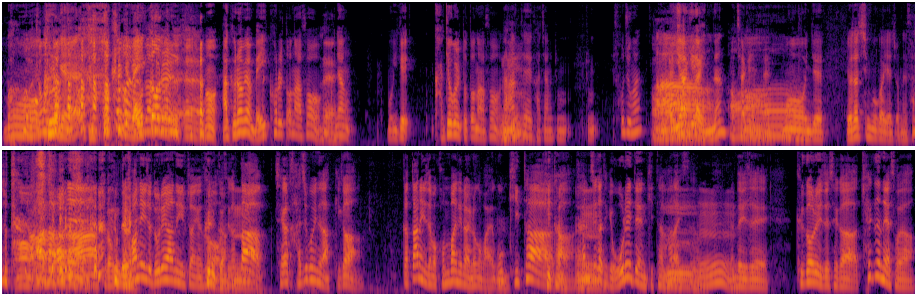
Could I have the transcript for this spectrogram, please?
뭐 정확히 그러게 어떤 그게 걸 메이커를 말씀하시는지, 예. 어, 아 그러면 메이커를 떠나서 네. 그냥 뭐 이게 가격을 또 떠나서 나한테 가장 좀좀 소중한 아. 이야기가 있는 애착이 있네. 뭐 이제 여자친구가 예전에 사줬다. 어, 아, 저는 아, 그런 것들. 저는 이제 노래하는 입장에서 그러니까. 제가 음. 딱 제가 가지고 있는 악기가 그러니까 다른 이제 뭐 건반이나 이런 거 말고 음. 기타가 기타. 산지가 음. 되게 오래된 기타가 하나 음. 있어요. 음. 근데 이제 그거를 이제 제가 최근에서야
